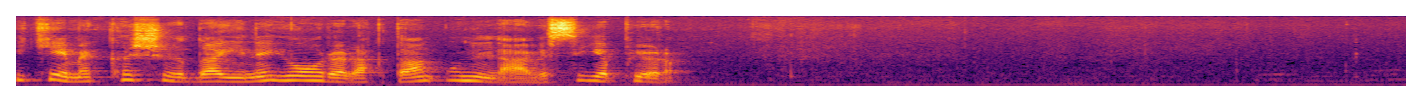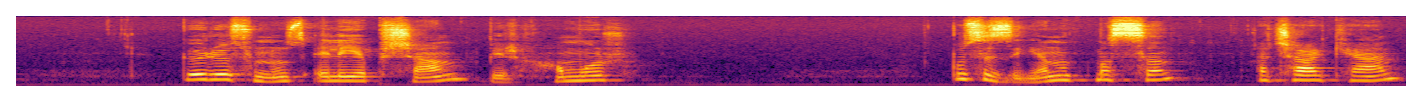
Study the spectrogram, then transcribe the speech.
2 yemek kaşığı da yine yoğuraraktan un ilavesi yapıyorum. Görüyorsunuz ele yapışan bir hamur. Bu sizi yanıltmasın. Açarken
